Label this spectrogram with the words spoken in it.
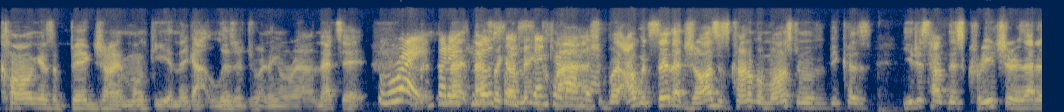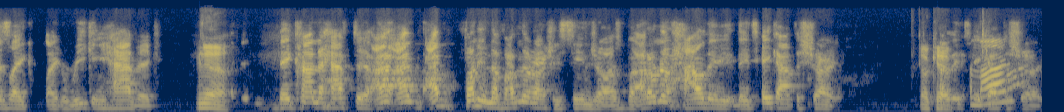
Kong is a big giant monkey and they got lizards running around. That's it. Right, but That- it's that's mostly like our main centered on clash. the But I would say that Jaws is kind of a monster movie because you just have this creature that is like like wreaking havoc. Yeah. They kind of have to. I, I I'm funny enough. I've never actually seen Jaws, but I don't know how they they take out the shark. How Okay. they take Come out the on.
